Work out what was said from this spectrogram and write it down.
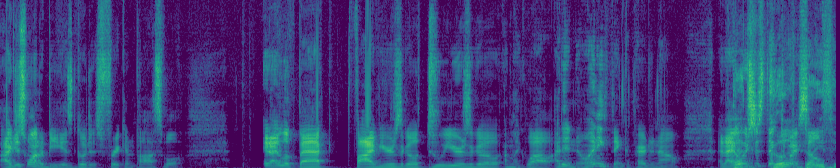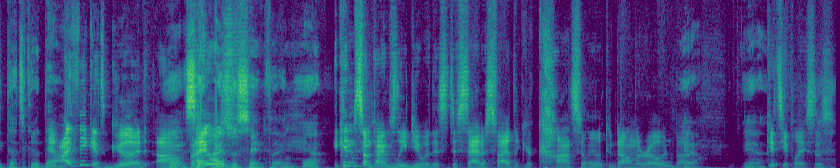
I just want to be as good as freaking possible. And I look back five years ago, two years ago, I'm like, wow, I didn't know anything compared to now. And I always just think good. to myself, Don't you think that's good? Though? I think it's good, um, yeah, but so I I, always have the same thing. Yeah, it can sometimes lead you with this dissatisfied, like you're constantly looking down the road, but yeah, yeah. gets you places.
